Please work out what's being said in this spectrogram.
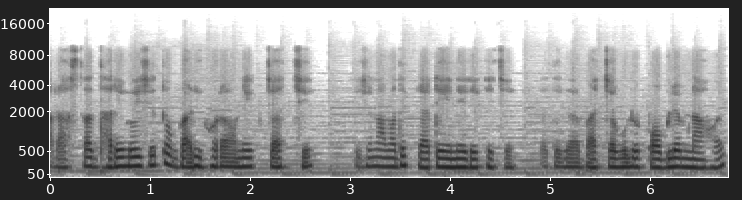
আর রাস্তার ধারে হয়েছে তো, গাড়ি ঘোড়া অনেক যাচ্ছে। এই জন্য আমাদের ফ্ল্যাটে এনে রেখেছে, যাতে বাচ্চাগুলোর প্রবলেম না হয়।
